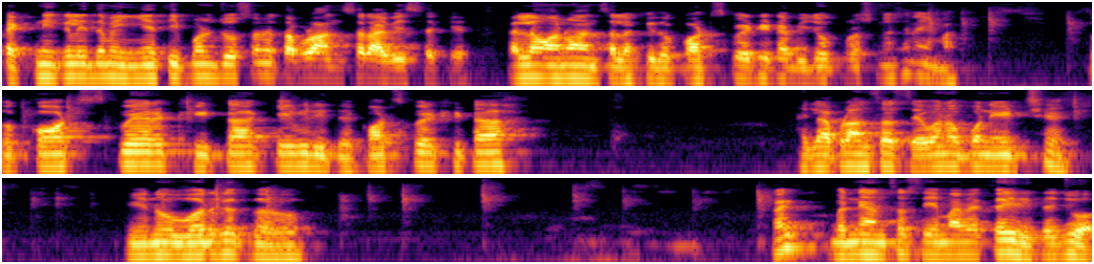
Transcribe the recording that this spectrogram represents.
ટેકનિકલી તમે અહીંયાથી પણ જોશો ને તો આપણો આન્સર આવી શકે. પહેલાં હું આનો આન્સર લખી દો કોટ સ્ક્વેર થીટા બીજો પ્રશ્ન છે ને એમાં? તો કોટ સ્ક્વેર થીટા કેવી રીતે? કોટ સ્ક્વેર થીટા એટલે આપણો આન્સર સેવન અપોન એટ છે. એનો વર્ગ કરો. રાઈટ બંને આન્સર સેમ આવ્યા. કઈ રીતે? જુઓ.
